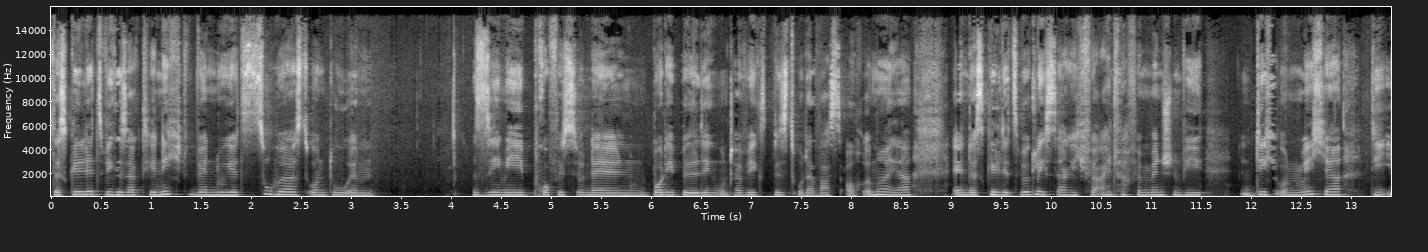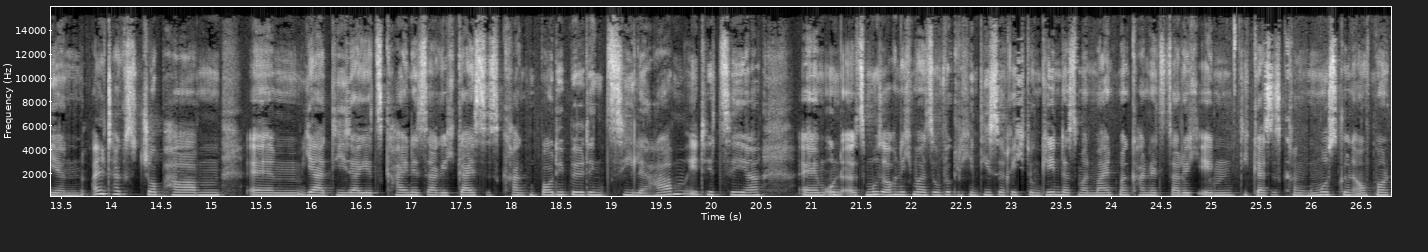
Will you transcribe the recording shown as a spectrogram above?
Das gilt jetzt, wie gesagt, hier nicht, wenn du jetzt zuhörst und du im semi-professionellen Bodybuilding unterwegs bist oder was auch immer, ja. Ähm, das gilt jetzt wirklich, sage ich, für einfach für Menschen wie dich und mich, ja, die ihren Alltagsjob haben, ähm, ja, die da jetzt keine, sage ich, geisteskranken Bodybuilding-Ziele haben, etc., ja. Ähm, und es muss auch nicht mal so wirklich in diese Richtung gehen, dass man meint, man kann jetzt dadurch eben die geisteskranken Muskeln aufbauen,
